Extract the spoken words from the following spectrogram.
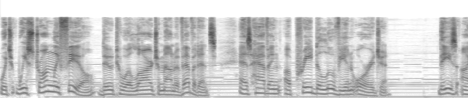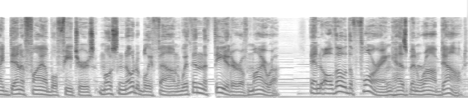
which we strongly feel, due to a large amount of evidence, as having a pre-Diluvian origin. These identifiable features most notably found within the theater of Myra, and although the flooring has been robbed out,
